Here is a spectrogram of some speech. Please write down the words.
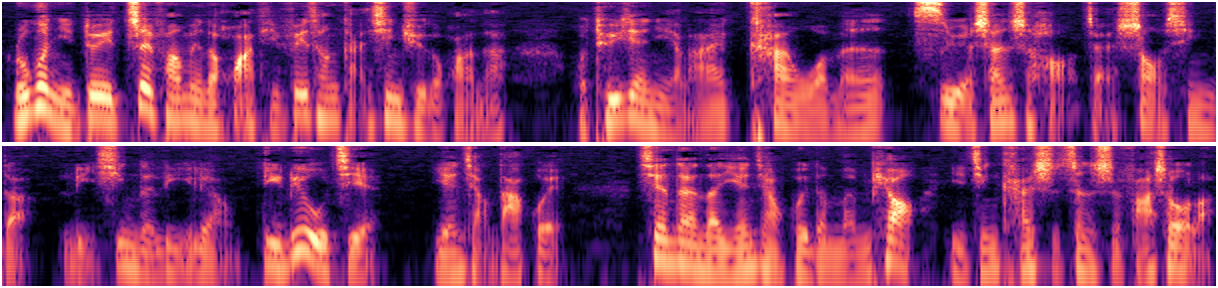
如果你对这方面的话题非常感兴趣的话呢？我推荐你来看我们四月三十号在绍兴的“理性的力量”第六届演讲大会，现在呢，演讲会的门票已经开始正式发售了，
